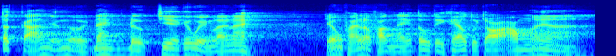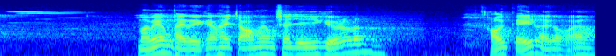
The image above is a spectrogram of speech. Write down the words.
tất cả những người đang được chia cái quyền lợi này. Chứ không phải là phần này tôi tỳ kheo tôi cho ông ấy à mà mấy ông thầy thì kheo hay cho mấy ông sa di kiểu đó đó hỏi kỹ lại có phải không?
